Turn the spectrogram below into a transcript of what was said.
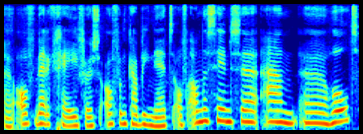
uh, of werkgevers of een kabinet... of anderszins uh, aanholt...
